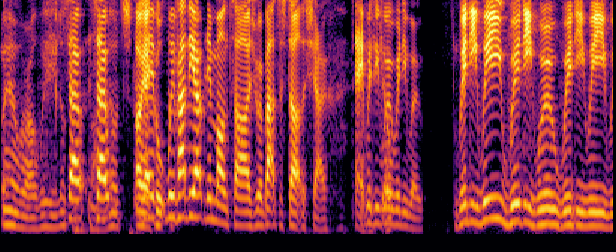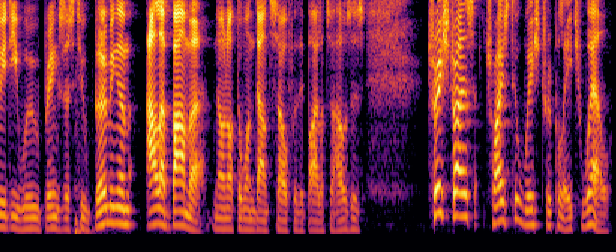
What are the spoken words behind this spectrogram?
where are we? Looking so so notes. oh yeah, cool. we've had the opening montage. We're about to start the show. There we Widdy go. woo, widdy woo. Widdy wee, widdy woo, widdy wee, widdy woo brings us to Birmingham, Alabama. No, not the one down south where they buy lots of houses. Trish tries tries to wish Triple H well.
